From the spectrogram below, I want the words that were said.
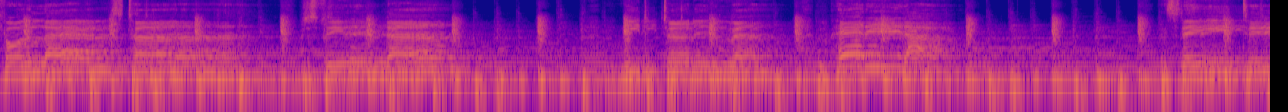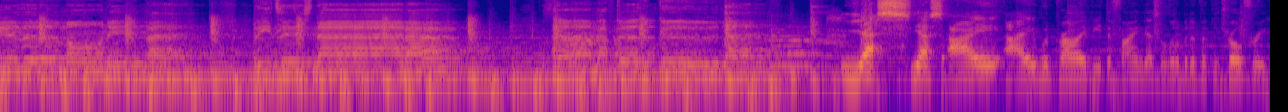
for the last time. Just feeling down. Need to turn it around. I'm headed out and stay Yes. Yes. I I would probably be defined as a little bit of a control freak.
